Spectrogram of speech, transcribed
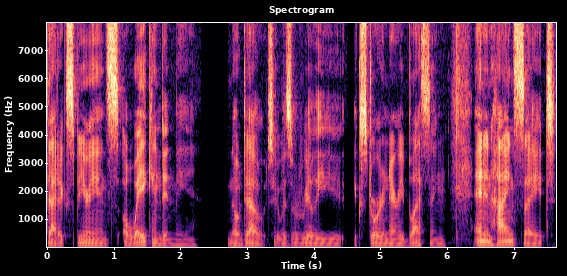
that experience awakened in me no doubt. It was a really extraordinary blessing. And in hindsight,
